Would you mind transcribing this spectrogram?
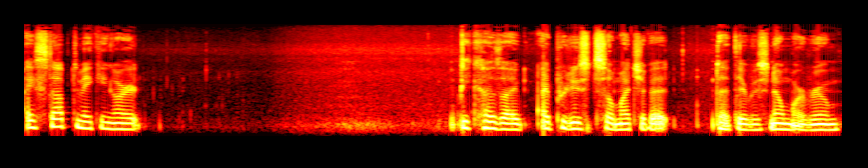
I stopped making art because I, I produced so much of it that there was no more room.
